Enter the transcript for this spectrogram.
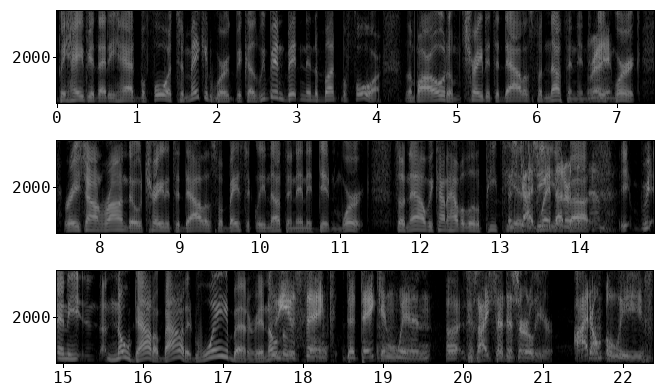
behavior that he had before to make it work because we've been bitten in the butt before. Lamar Odom traded to Dallas for nothing and right. it didn't work. Rajon Rondo traded to Dallas for basically nothing and it didn't work. So now we kind of have a little PTSD this guy's way better about, than them. and he no doubt about it, way better. And do you think that they can win? Because uh, I said this earlier. I don't believe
